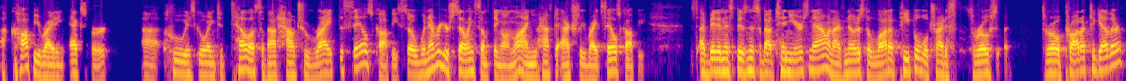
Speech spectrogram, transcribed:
a copywriting expert uh, who is going to tell us about how to write the sales copy. So whenever you're selling something online, you have to actually write sales copy. I've been in this business about 10 years now and I've noticed a lot of people will try to throw throw a product together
